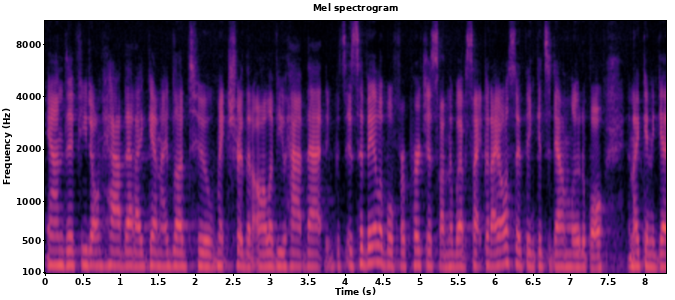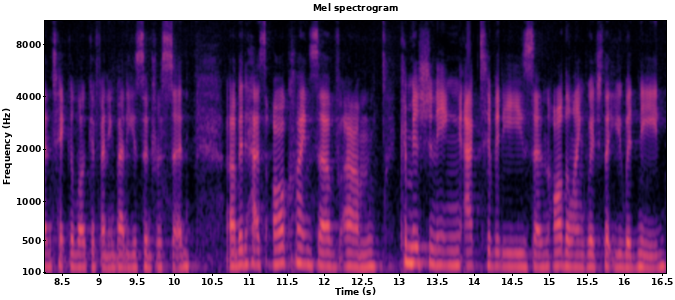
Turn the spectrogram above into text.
And if you don't have that, again, I'd love to make sure that all of you have that. It's available for purchase on the website, but I also think it's downloadable, and I can again take a look if anybody is interested. Um, it has all kinds of um, commissioning activities and all the language that you would need.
